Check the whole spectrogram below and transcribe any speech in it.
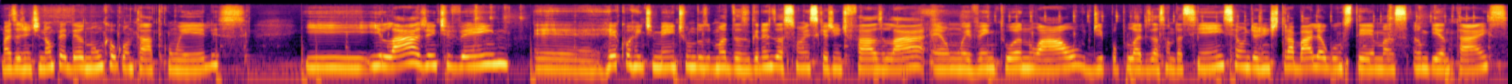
mas a gente não perdeu nunca o contato com eles. E, e lá a gente vem é, recorrentemente, um dos, uma das grandes ações que a gente faz lá é um evento anual de popularização da ciência, onde a gente trabalha alguns temas ambientais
